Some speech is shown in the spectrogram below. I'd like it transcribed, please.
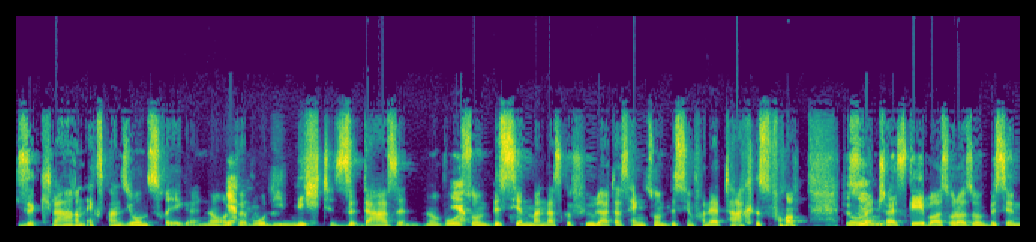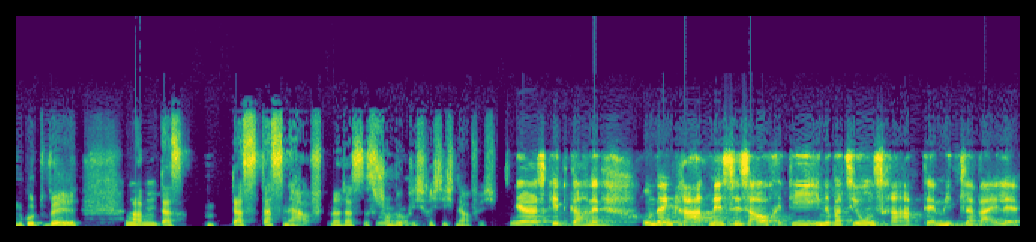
diese klaren Expansionsregeln, ne? und ja. wo die nicht da sind, ne? wo ja. es so ein bisschen man das Gefühl hat, das hängt so ein bisschen von der Tagesform des mhm. Franchise-Gebers oder so ein bisschen Goodwill mhm. ab, dass das, das nervt. Ne? Das ist schon ja. wirklich richtig nervig. Ja, es geht gar nicht. Und ein Gradmesser ist auch die Innovationsrate mittlerweile.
